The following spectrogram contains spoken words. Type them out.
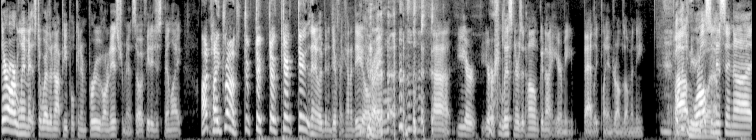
there are limits to whether or not people can improve on an instrument. So if he'd have just been like, "I play drums," do, do, do, do, do, then it would have been a different kind of deal. Right. Uh, your your listeners at home could not hear me badly playing drums on my knee. Oh, Uh, we're you well also missing uh,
